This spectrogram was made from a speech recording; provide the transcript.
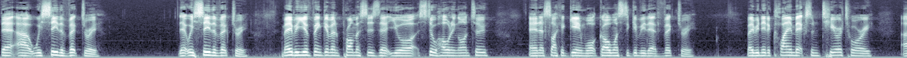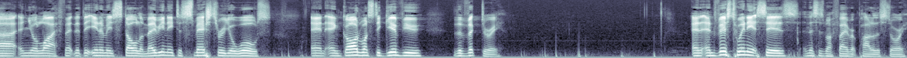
that uh, we see the victory? That we see the victory. Maybe you've been given promises that you're still holding on to, and it's like, again, what God wants to give you that victory. Maybe you need to claim back some territory uh, in your life that the enemy's stolen. Maybe you need to smash through your walls, and, and God wants to give you the victory. And in verse 20 it says, and this is my favorite part of the story,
